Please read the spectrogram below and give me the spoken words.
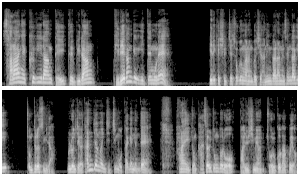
사랑의 크기랑 데이트비랑 비례관계이기 때문에 이렇게 실제 적용하는 것이 아닌가라는 생각이 좀 들었습니다. 물론 제가 단정은 짓지 못하겠는데 하나의 좀 가설 정도로 봐주시면 좋을 것 같고요.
